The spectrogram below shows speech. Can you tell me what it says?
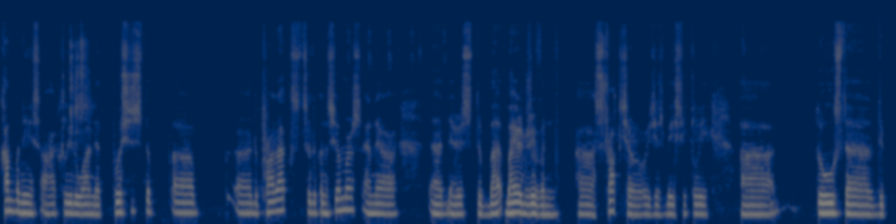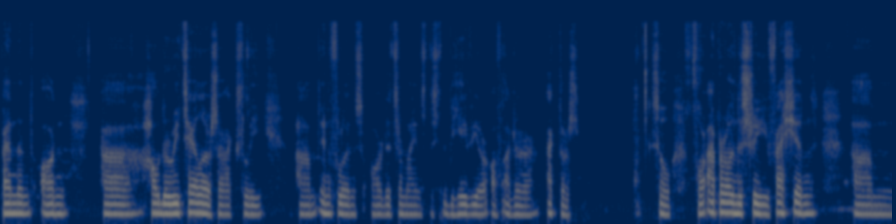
companies are actually the one that pushes the uh, uh, the products to the consumers, and there are uh, there is the buyer driven uh, structure, which is basically uh, those that dependent on uh, how the retailers are actually um, influence or determines the behavior of other actors. So for apparel industry, fashion, um,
